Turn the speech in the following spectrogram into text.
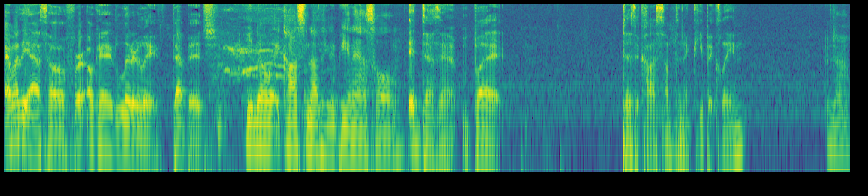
Am I the asshole for? Okay, literally that bitch. You know, it costs nothing to be an asshole. It doesn't, but does it cost something to keep it clean? No.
